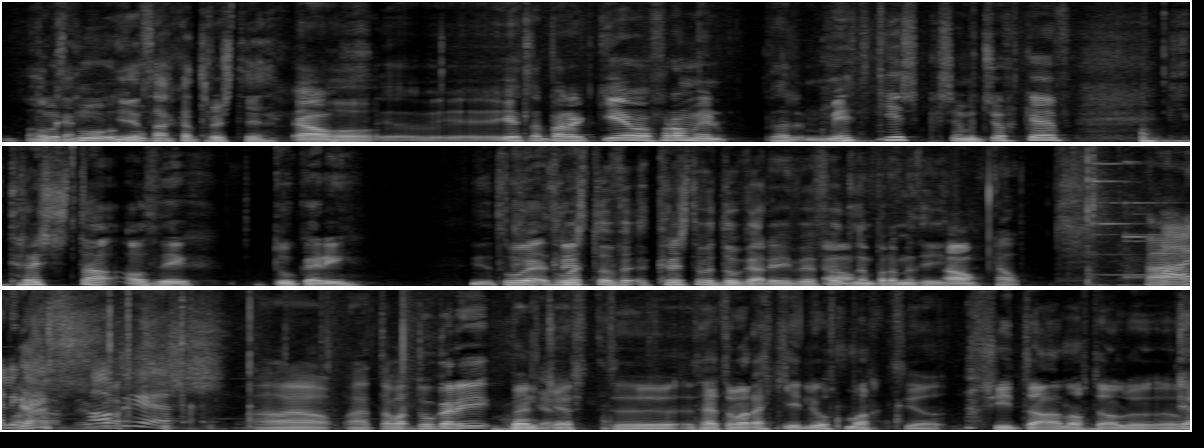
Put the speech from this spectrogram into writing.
þú ok, veist, þú, ég þú þakka tröstið. Já, og ég ætla bara að gefa frá mér er mitt gisk sem er Djorkaev trista á þig, Dugari þú, þú, Kristoffer Dugari, við föllum bara með því. Já, Já. Það er líka já, þetta var Dugari. Vel gert, uh, þetta var ekki ljótt mark því að síta anátti alveg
